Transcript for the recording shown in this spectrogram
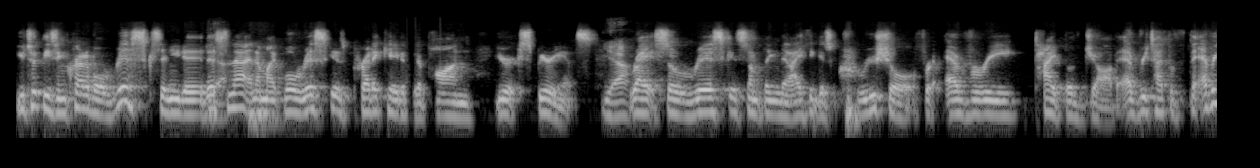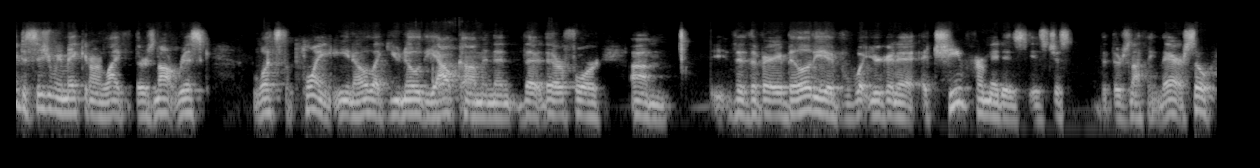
you took these incredible risks and you did this yeah. and that, and I'm like, well, risk is predicated upon your experience. Yeah. Right. So risk is something that I think is crucial for every type of job, every type of every decision we make in our life. If there's not risk, what's the point? You know, like you know the outcome, and then the, therefore um, the, the variability of what you're going to achieve from it is is just that there's nothing there. So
